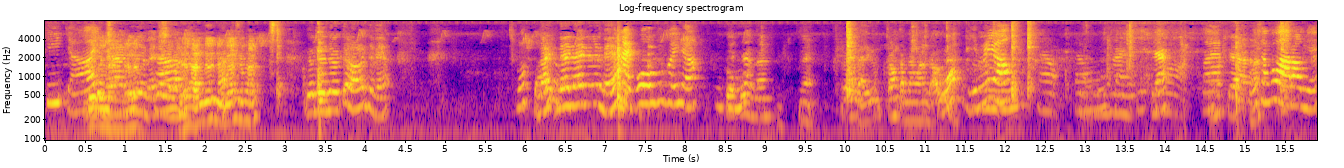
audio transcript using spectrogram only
Chi đưa trời. đưa nè đưa đưa mẹ. Đưa đưa đưa gắn cho thành đưa đưa đưa cái lon đó cho mẹ. Đây đây đây đây mẹ. Cái này cô cũng phải hả? Cô Chính đó. nè nè lon lại con cầm đàng hoàng đổ Ủa, ra vậy mấy không? Dạ. Ủa sao có ba đâu vậy?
